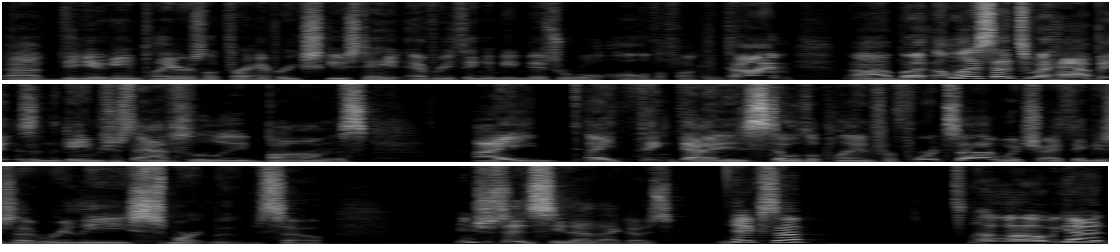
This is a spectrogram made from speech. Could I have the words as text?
uh, video game players look for every excuse to hate everything and be miserable all the fucking time. Uh, but unless that's what happens and the game just absolutely bombs. I I think that is still the plan for Forza, which I think is a really smart move. So interested to see how that goes. Next up, uh, we got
